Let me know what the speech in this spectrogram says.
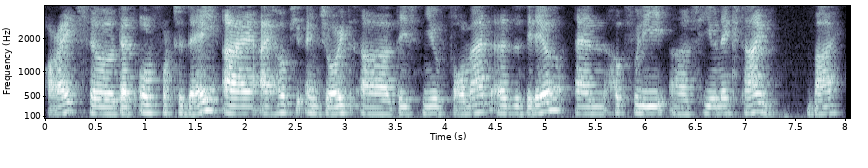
All right, so that's all for today. I, I hope you enjoyed uh, this new format as a video and hopefully uh, see you next time. Bye.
